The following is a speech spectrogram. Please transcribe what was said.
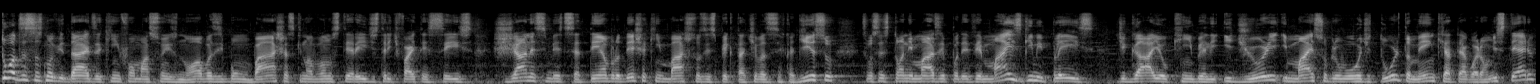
todas essas novidades aqui, informações novas e bombachas que nós vamos ter aí de Street Fighter 6 já nesse mês de setembro. Deixa aqui embaixo suas expectativas acerca disso. Se vocês estão animados em poder ver mais gameplays de Gaio, Kimberly e Jury e mais sobre o World Tour também, que até agora é um mistério,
